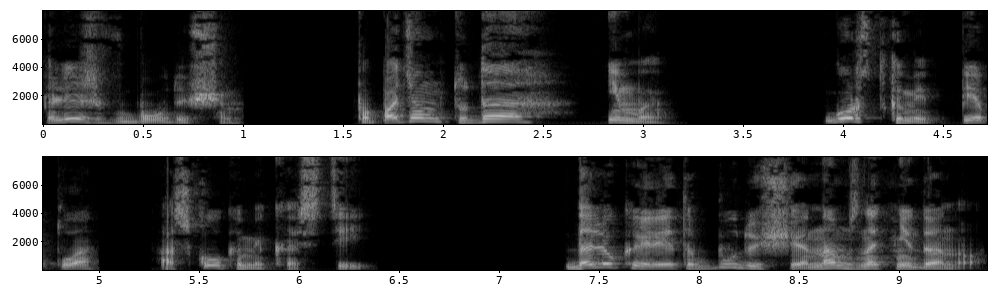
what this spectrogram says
лишь в будущем. Попадем туда и мы. Горстками пепла, осколками костей. Далекое ли это будущее, нам знать не дано.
